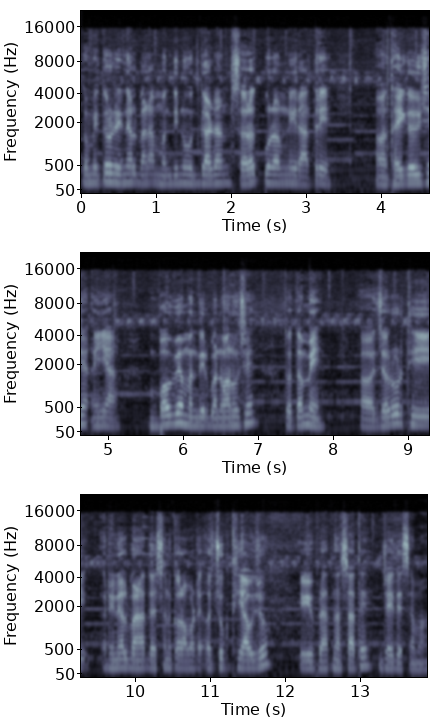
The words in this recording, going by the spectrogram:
તો મિત્રો રીનલબાના મંદિરનું ઉદ્ઘાટન શરદ પૂનમની રાત્રે થઈ ગયું છે. અહીંયા ભવ્ય મંદિર બનવાનું છે. તો તમે જરૂરથી રિનલબાના દર્શન કરવા માટે અચૂકથી આવજો. એવી પ્રાર્થના સાથે જય દશામાં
